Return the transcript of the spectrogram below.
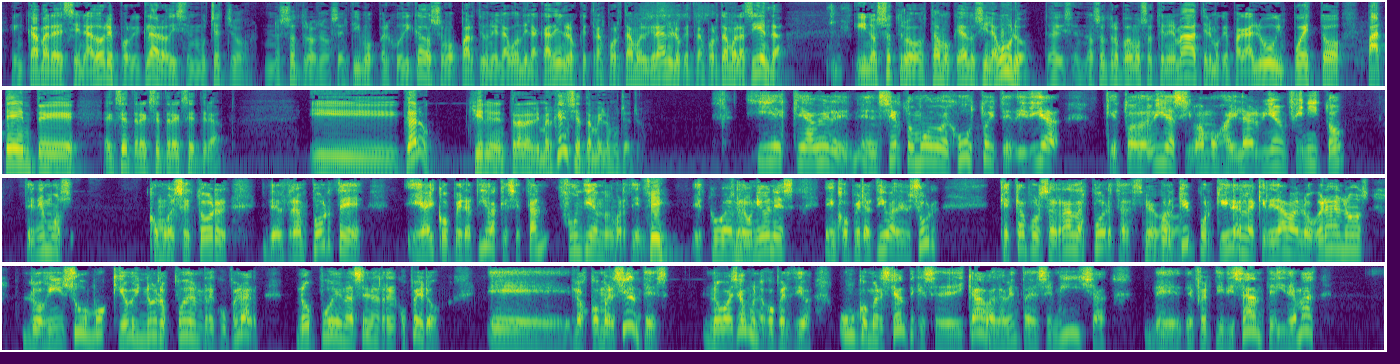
en Cámara de Senadores, porque claro, dicen muchachos, nosotros nos sentimos perjudicados, somos parte de un eslabón de la cadena, los que transportamos el grano y los que transportamos la hacienda. Y nosotros estamos quedando sin laburo. Entonces dicen, nosotros podemos sostener más, tenemos que pagar luz, impuestos, patente, etcétera, etcétera, etcétera. Y claro, quieren entrar a la emergencia también los muchachos. Y es que, a ver, en, cierto modo es justo y te diría que todavía si vamos a hilar bien finito, tenemos como el sector del transporte, eh, hay cooperativas que se están fundiendo, Martín. Sí. Estuve en reuniones en cooperativas del sur que están por cerrar las puertas. ¿Por qué? Porque eran las que le daban los granos, los insumos, que hoy no los pueden recuperar, no pueden hacer el recupero. Eh, los comerciantes, no vayamos a una cooperativa, un comerciante que se dedicaba a la venta de semillas, de, fertilizantes y demás,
